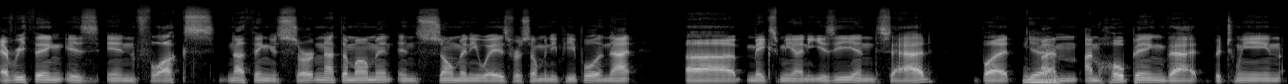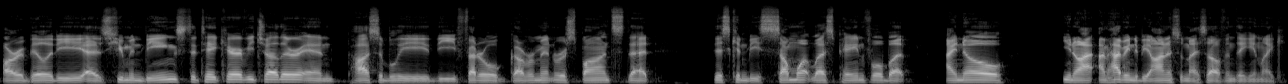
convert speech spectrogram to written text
everything is in flux. Nothing is certain at the moment in so many ways for so many people, and that uh, makes me uneasy and sad. But Yeah. I'm I'm hoping that between our ability as human beings to take care of each other and possibly the federal government response, that this can be somewhat less painful. But I know, you know, I, I'm having to be honest with myself and thinking like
